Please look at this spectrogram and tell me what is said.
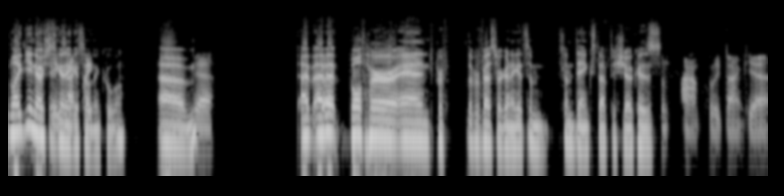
Like you know she's gonna get something cool. Um, yeah, I, I Yeah. bet both her and prof- the professor are gonna get some some dank stuff to show because some absolute dank. Yeah,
